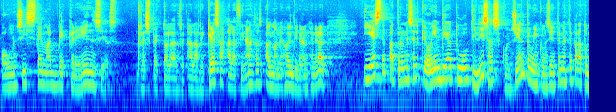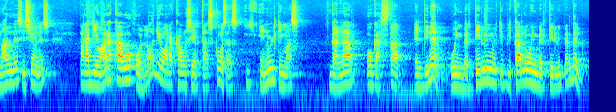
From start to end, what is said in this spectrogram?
o un sistema de creencias respecto a la, a la riqueza, a las finanzas, al manejo del dinero en general. Y este patrón es el que hoy en día tú utilizas consciente o inconscientemente para tomar decisiones, para llevar a cabo o no llevar a cabo ciertas cosas y en últimas ganar o gastar el dinero o invertirlo y multiplicarlo o invertirlo y perderlo.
